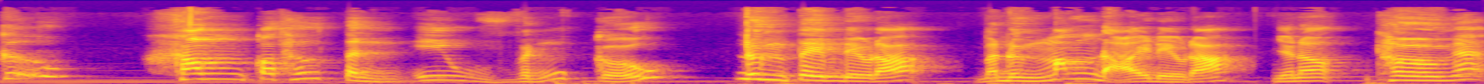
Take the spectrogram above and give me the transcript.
cửu. Không có thứ tình yêu vĩnh cửu đừng tìm điều đó và đừng mong đợi điều đó. You know, thường á,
